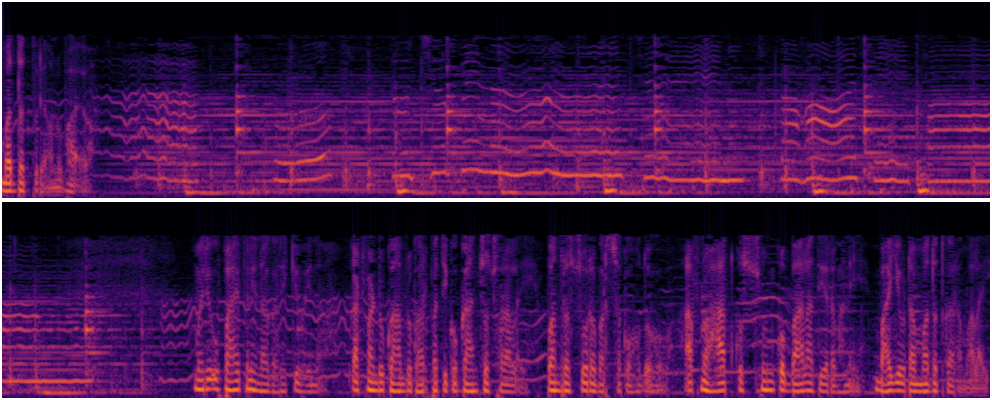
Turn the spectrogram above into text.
मद्दत पुर्याउनु भयो मैले उपाय पनि नगरेकी होइन? काठमाडौँको हाम्रो घरपतिको कान्छो छोरालाई पन्ध्र सोह्र वर्षको हुँदो हो। आफ्नो हातको सुनको बाला दिएर भने भाइ एउटा मद्दत गर मलाई।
